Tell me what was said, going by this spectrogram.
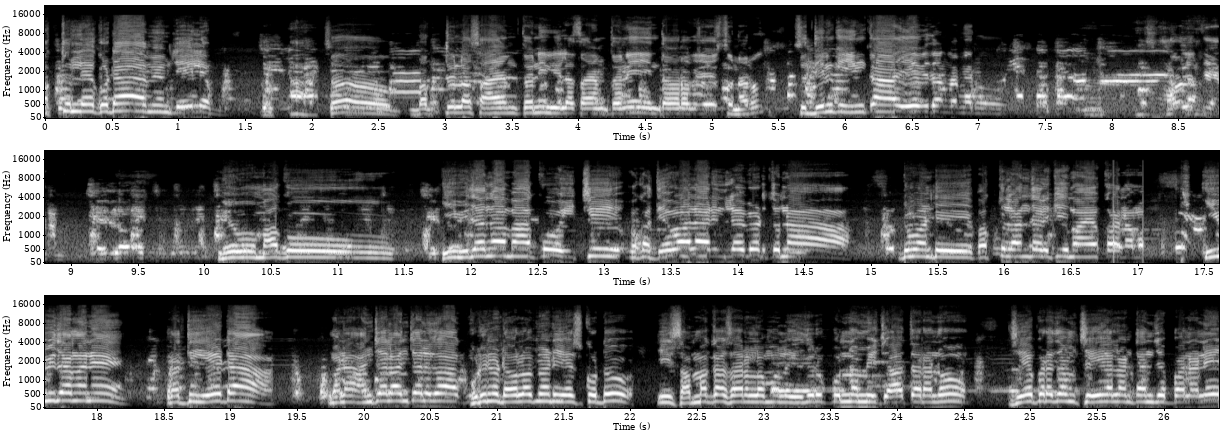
భక్తులు లేకుండా మేము చేయలేము. సో భక్తుల సాయంతో వీళ్ళ సాయంతో ఇంతవరకు చేస్తున్నారు. సో దీనికి ఇంకా ఏ విధంగా మీరు మేము మాకు ఈ విధంగా మాకు ఇచ్చి ఒక దేవాలయాన్ని నిలబెడుతున్న ఇటువంటి భక్తులందరికీ మా యొక్క నమ ఈ విధంగానే ప్రతి ఏటా మన అంచెలంచెలుగా గుడిని డెవలప్మెంట్ చేసుకుంటూ ఈ సమ్మక్క సారలమ్మలు ఎదుర్కొన్న మీ జాతరను జయప్రదం చేయాలంటని చెప్పానని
